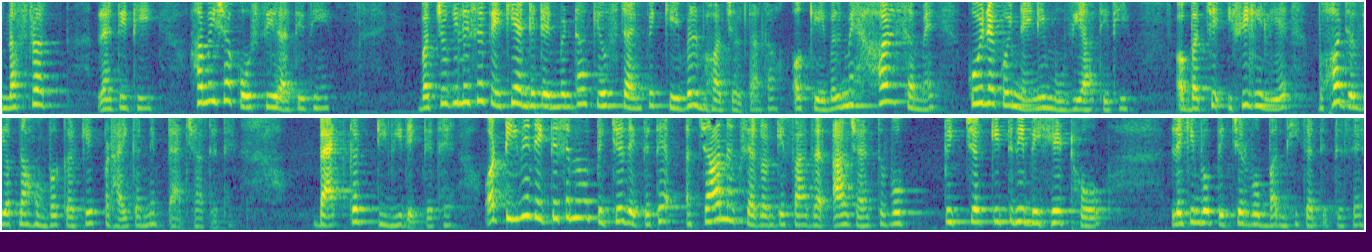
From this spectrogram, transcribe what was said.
नफरत रहती थी, हमेशा कोसती रहती थी। बच्चों के लिए सिर्फ़ एक ही एंटरटेनमेंट था कि उस टाइम पे केबल बहुत चलता था और केबल में हर समय कोई ना कोई नई नई मूवी आती थी। और बच्चे इसी के लिए बहुत जल्दी अपना होमवर्क करके पढ़ाई करने बैठ जाते थे। बैठ कर टीवी देखते थे। और टीवी देखते समय वो पिक्चर देखते थे। अचानक से अगर उनके फादर आ जाए तो वो पिक्चर कितनी भी हिट हो, लेकिन वो पिक्चर वो बंद ही कर देते थे।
